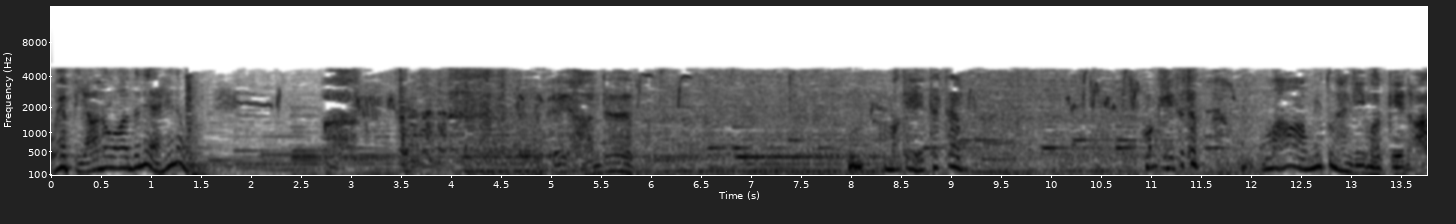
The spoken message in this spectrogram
ඔය පියානෝ වාදනය ඇහෙනවා. ඒ හඬ මගේ හිතට මගේ හිතට මහා අමුතු හැඟීමක් එනවා.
